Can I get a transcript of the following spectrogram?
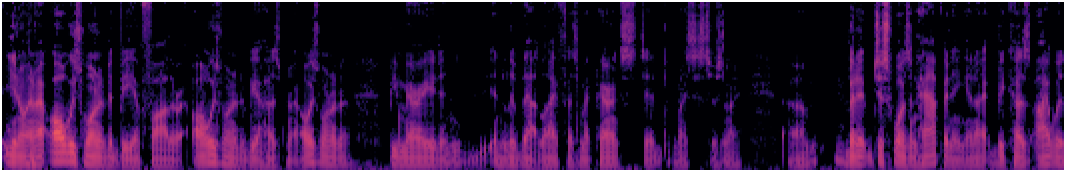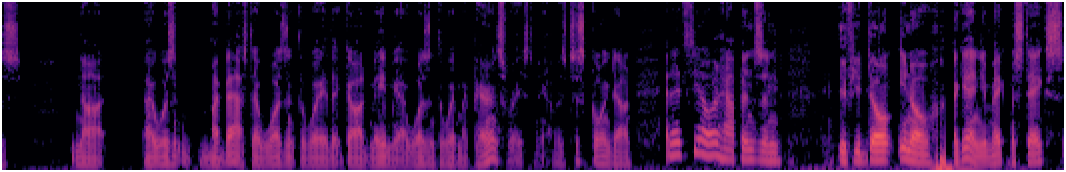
you know, and I always wanted to be a father. I always wanted to be a husband. I always wanted to be married and and live that life as my parents did with my sisters and I. Um, yeah. But it just wasn't happening, and I because I was not. I wasn't my best. I wasn't the way that God made me. I wasn't the way my parents raised me. I was just going down, and it's you know it happens. And if you don't, you know, again, you make mistakes.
